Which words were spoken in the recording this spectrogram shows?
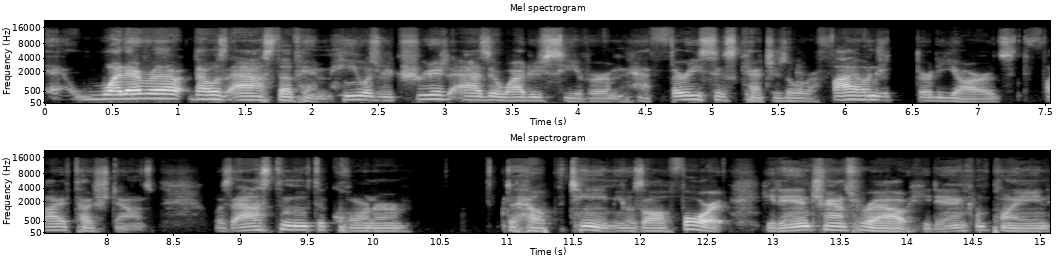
eh, whatever that was asked of him. He was recruited as a wide receiver, had 36 catches, over 530 yards, five touchdowns, was asked to move to corner to help the team. He was all for it. He didn't transfer out, he didn't complain.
